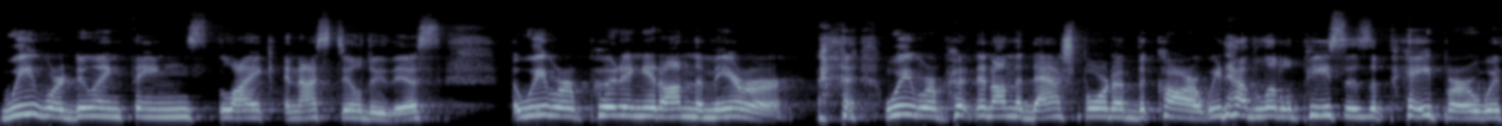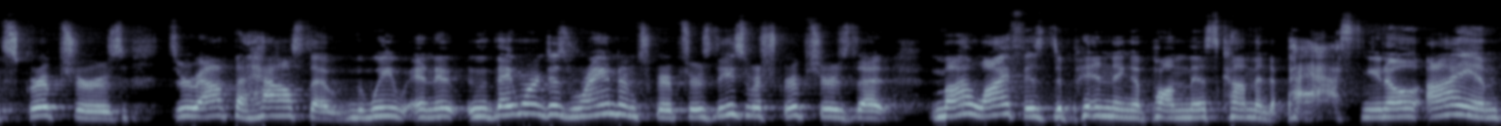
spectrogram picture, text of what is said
we were doing things like, and I still do this, we were putting it on the mirror. we were putting it on the dashboard of the car. We'd have little pieces of paper with scriptures throughout the house that we, and it, they weren't just random scriptures. These were scriptures that my life is depending upon this coming to pass. You know, I am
